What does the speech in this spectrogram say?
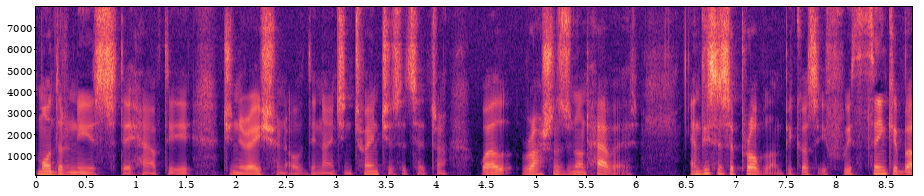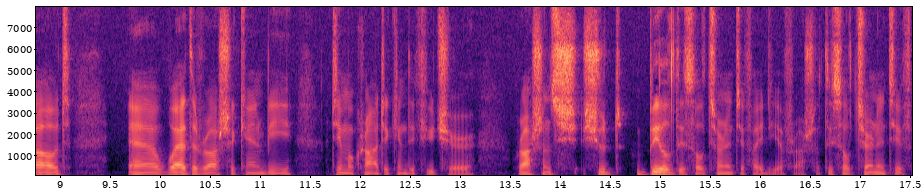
modernists, they have the generation of the 1920s, etc. While Russians do not have it, and this is a problem because if we think about uh, whether Russia can be democratic in the future, Russians sh- should build this alternative idea of Russia, this alternative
